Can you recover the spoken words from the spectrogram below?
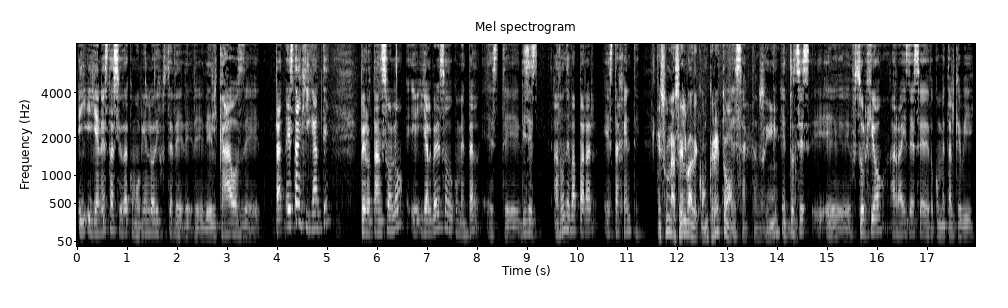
Y, en esta ciudad, como bien lo dijo usted, del caos, de, es tan gigante, pero tan solo, y, al ver ese documental, este, dices, ¿a dónde va a parar esta gente? Es una selva de concreto. Exactamente. Entonces eh, surgió a raíz de ese documental que vi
